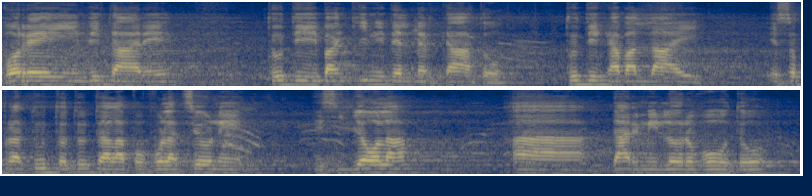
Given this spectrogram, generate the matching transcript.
vorrei invitare tutti i banchini del mercato, tutti i cavallai, e soprattutto tutta la popolazione di Sigliola a darmi il loro voto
